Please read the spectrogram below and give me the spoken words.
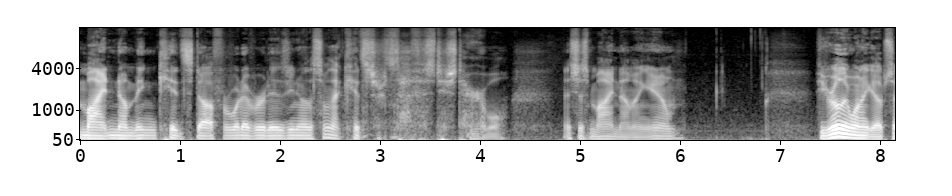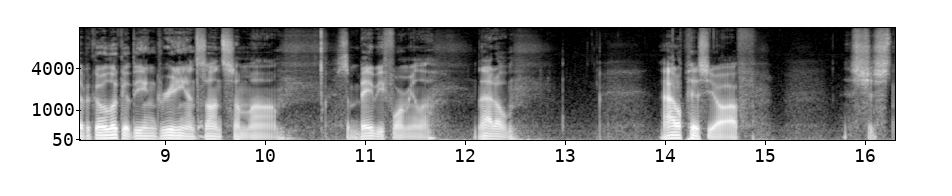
mind numbing kid stuff or whatever it is. You know, some of that kid stuff is just terrible. It's just mind numbing, you know. If you really want to get upset, go look at the ingredients on some um, some baby formula. That'll that'll piss you off. It's just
